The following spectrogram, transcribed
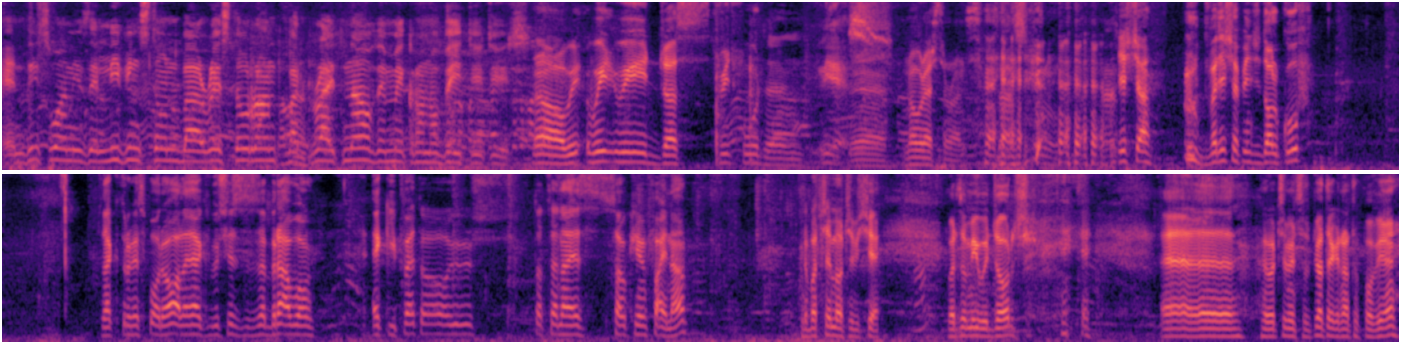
And this one is a Livingstone Bar restaurant, but right now they make renovate it is. No, we, we, we just street food and Yes. yeah, no restaurants. That's true. 20, 25 dolków. Tak trochę sporo, ale jakby się zebrało ekipę, to już ta cena jest całkiem fajna. Zobaczymy oczywiście. Bardzo miły George. eee, zobaczymy co Piotrek na to powie.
